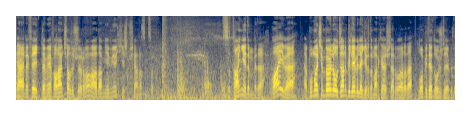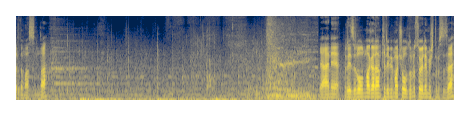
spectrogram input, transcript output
Yani fake'lemeye falan çalışıyorum ama adam yemiyor ki hiçbir şey anasını satayım. Stun yedim bir de. Vay be. Ya bu maçın böyle olacağını bile bile girdim arkadaşlar bu arada. Lobby'de dojlayabilirdim aslında. Yani rezil olma garantili bir maç olduğunu söylemiştim size.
